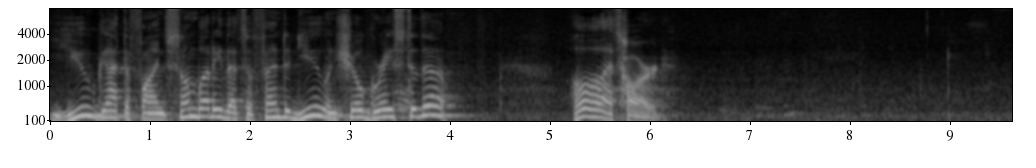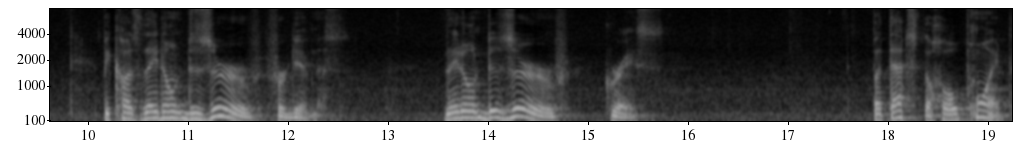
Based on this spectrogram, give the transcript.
you got to find somebody that's offended you and show grace to them. Oh, that's hard. Because they don't deserve forgiveness. They don't deserve grace. But that's the whole point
